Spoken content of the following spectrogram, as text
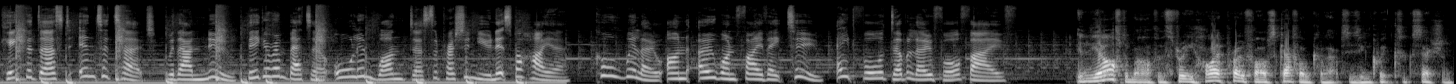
Kick the dust into touch with our new, bigger and better all in one dust suppression units for hire. Call Willow on 01582 840045. In the aftermath of three high profile scaffold collapses in quick succession,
